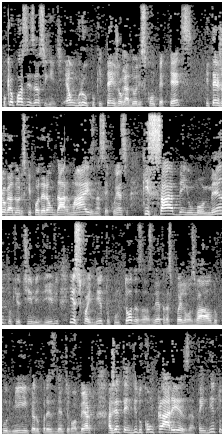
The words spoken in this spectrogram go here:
O que eu posso dizer é o seguinte: é um grupo que tem jogadores competentes, que tem jogadores que poderão dar mais na sequência, que sabem o momento que o time vive. Isso foi dito com todas as letras pelo Oswaldo, por mim, pelo presidente Roberto. A gente tem dito com clareza, tem dito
